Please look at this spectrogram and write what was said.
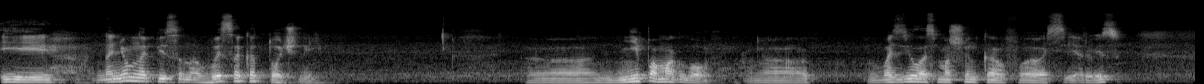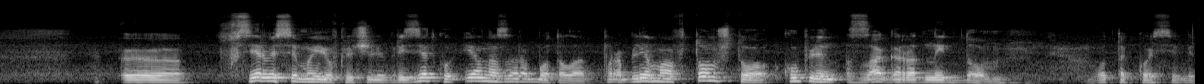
и на нем написано высокоточный Э, не помогло. Э, возилась машинка в сервис. Э, в сервисе мы ее включили в розетку и она заработала. Проблема в том что куплен загородный дом. Вот такой себе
